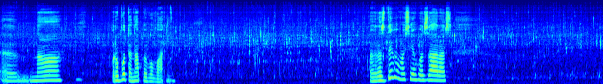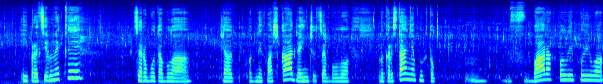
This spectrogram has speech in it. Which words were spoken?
е, на робота на пивоварні. Роздивимося його зараз. І працівники. Це робота була для одних важка, для інших це було використання, хто в барах пили пиво.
